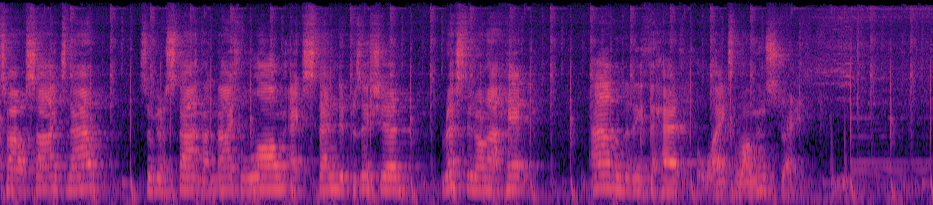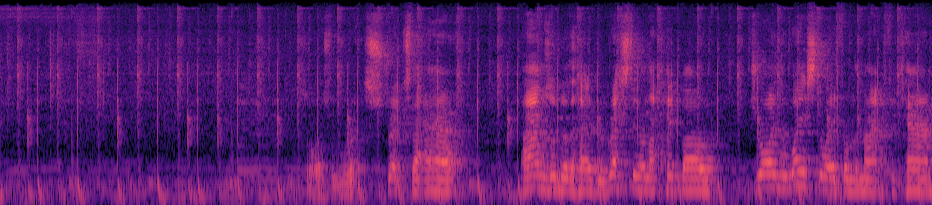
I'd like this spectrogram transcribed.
onto our sides now. So we're going to start in that nice long extended position, resting on our hip, arm underneath the head, legs long and straight. So let's stretch that out. Arms under the head, we're resting on that hip bone, drawing the waist away from the mat if you can.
